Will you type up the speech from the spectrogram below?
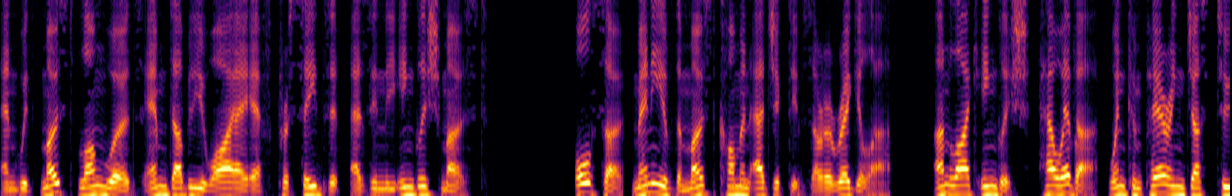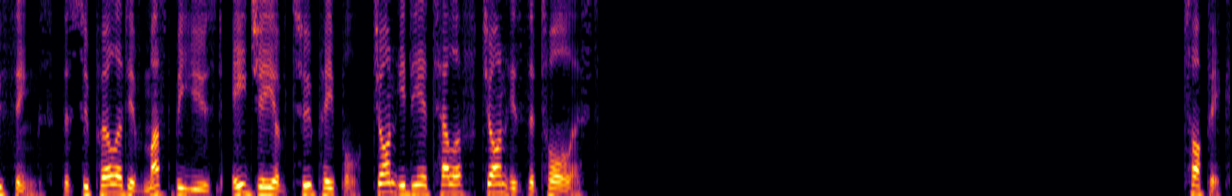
and with most long words mwiaf precedes it, as in the English most. Also, many of the most common adjectives are irregular. Unlike English, however, when comparing just two things, the superlative must be used, e.g. of two people, John Idiatelef John is the tallest. Topic:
